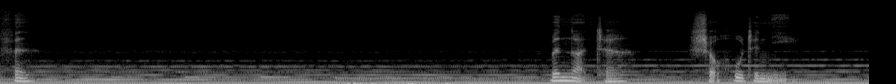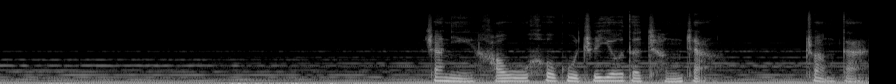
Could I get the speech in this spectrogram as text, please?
分。温暖着，守护着你，让你毫无后顾之忧的成长、壮大。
